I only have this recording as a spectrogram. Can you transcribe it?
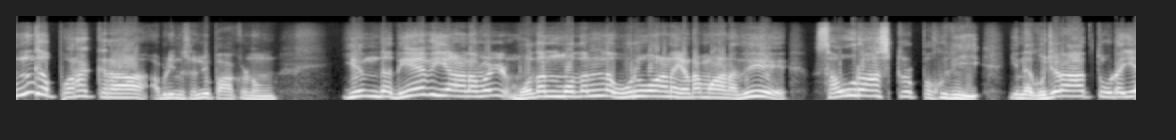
எங்க பிறக்கிறா அப்படின்னு சொல்லி பார்க்கணும். இந்த தேவியானவள் முதன் முதல்ல உருவான இடமானது சௌராஷ்டிர பகுதி. இந்த குஜராத்துடைய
